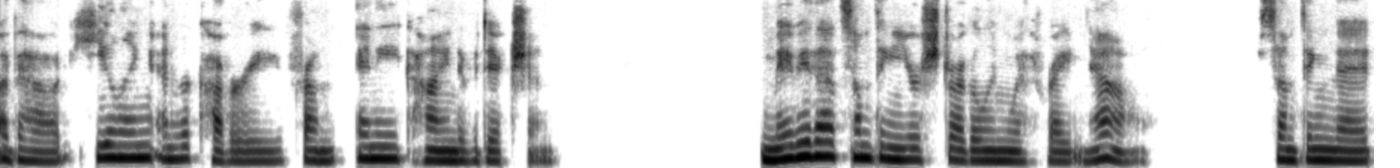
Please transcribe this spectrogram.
about healing and recovery from any kind of addiction. Maybe that's something you're struggling with right now, something that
